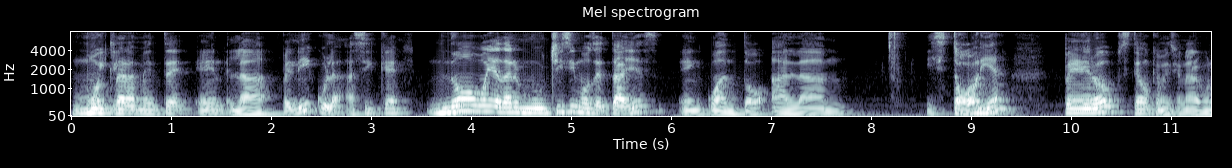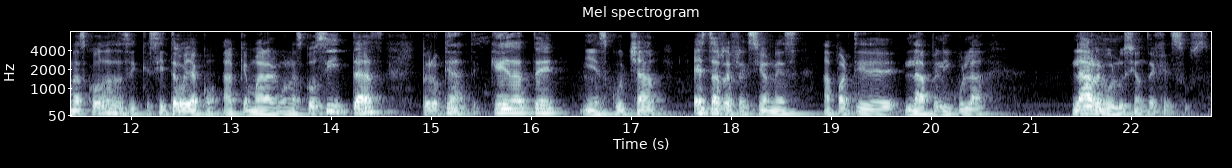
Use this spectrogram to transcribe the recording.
muy claramente en la película. Así que no voy a dar muchísimos detalles en cuanto a la mm, historia pero tengo que mencionar algunas cosas, así que sí te voy a, quemar algunas cositas. Pero quédate, quédate y escucha estas reflexiones a partir de la película La Revolución de Jesús.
